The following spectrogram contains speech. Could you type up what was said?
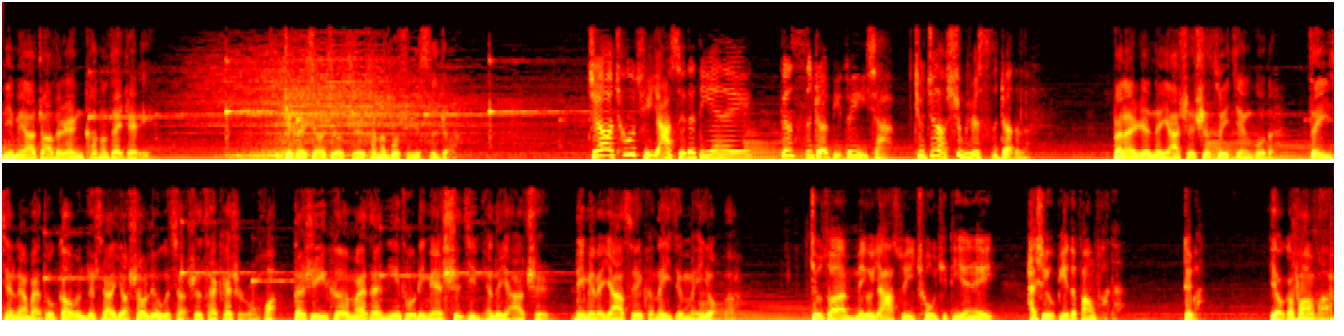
你们要找的人可能在这里，这颗小臼齿可能不属于死者。只要抽取牙髓的 DNA 跟死者比对一下，就知道是不是死者的了。本来人的牙齿是最坚固的，在一千两百度高温之下要烧六个小时才开始融化。但是，一颗埋在泥土里面十几年的牙齿，里面的牙髓可能已经没有了。就算没有牙髓抽取 DNA，还是有别的方法的，对吧？有个方法，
